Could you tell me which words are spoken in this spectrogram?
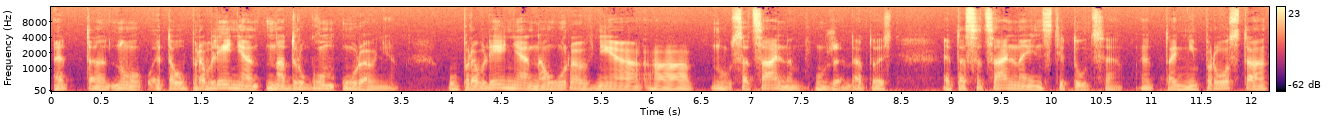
это, ну, это управление на другом уровне. Управление на уровне а, ну, социальном уже, да, то есть это социальная институция. Это не просто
